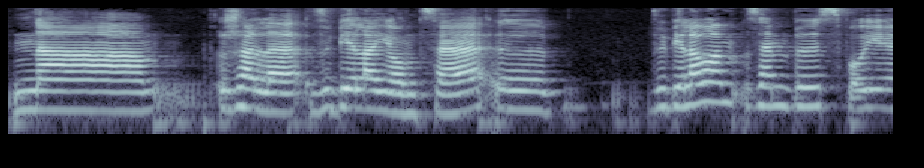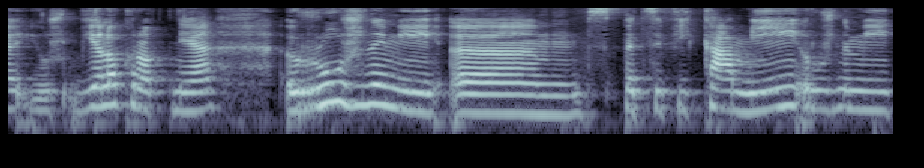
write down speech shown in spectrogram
na żele wybielające. Wybielałam zęby swoje już wielokrotnie różnymi specyfikami, różnymi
